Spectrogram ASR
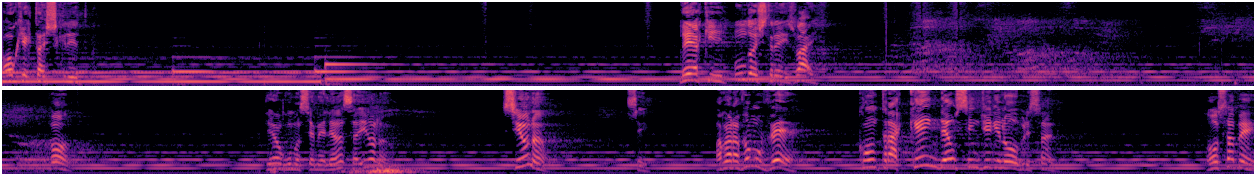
Olha o que está escrito. Leia aqui, um, dois, três, vai. Ponto. Tem alguma semelhança aí ou não? Sim ou não? Sim. Agora vamos ver contra quem Deus se indignou, Brissane. Ouça bem.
